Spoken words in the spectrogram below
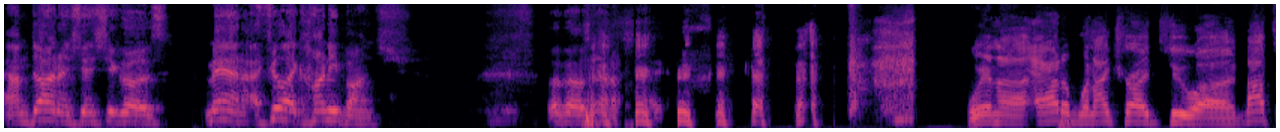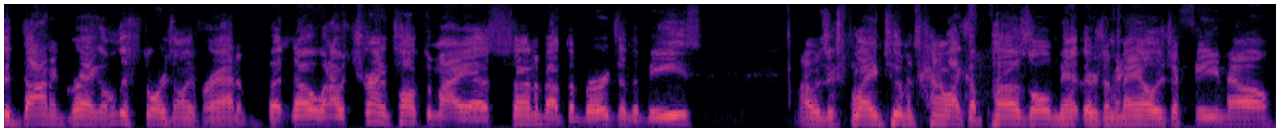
And I'm done, and she, she goes, man, I feel like Honey Bunch. That was kind of funny. When uh, Adam, when I tried to, uh, not to Don and Greg, all this story's only for Adam, but no, when I was trying to talk to my uh, son about the birds and the bees, I was explaining to him it's kind of like a puzzle. There's a male, there's a female.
